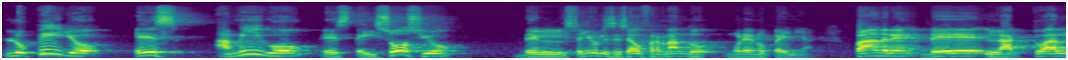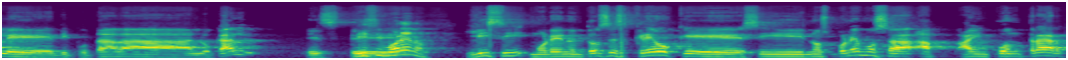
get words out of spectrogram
Lupillo es amigo este, y socio del señor licenciado Fernando Moreno Peña, padre de la actual eh, diputada local. Este, Lisi Moreno. Lisi Moreno. Entonces creo que si nos ponemos a, encontrar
